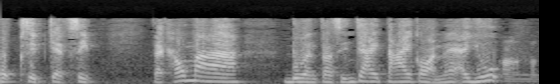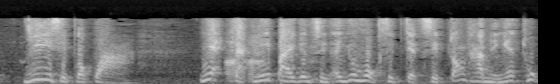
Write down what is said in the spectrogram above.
หกสิบเจ็ดสิบแต่เขามาด่วนตัดสินใจตายก่อนในอายุอืมยี่สิบกว่าๆเนี่ยจากนี้ไปจนถึงอายุหกสิบเจ็ดสิบต้องทำอย่างเงี้ยทุก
